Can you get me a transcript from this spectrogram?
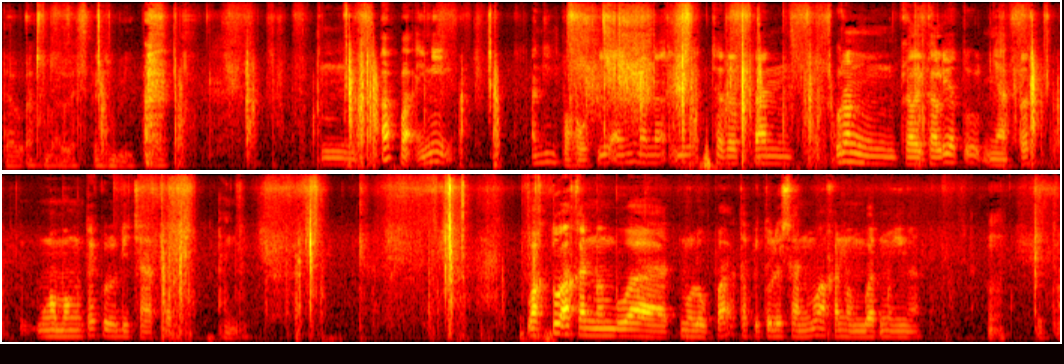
tahu ah males beli hmm, apa? Ini anjing pohoki anjing mana? Iya catatan. Orang kali-kali atuh nyatet. Ngomong teh kudu dicatat anjing. Waktu akan membuatmu lupa tapi tulisanmu akan membuatmu ingat. Hmm. gitu.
